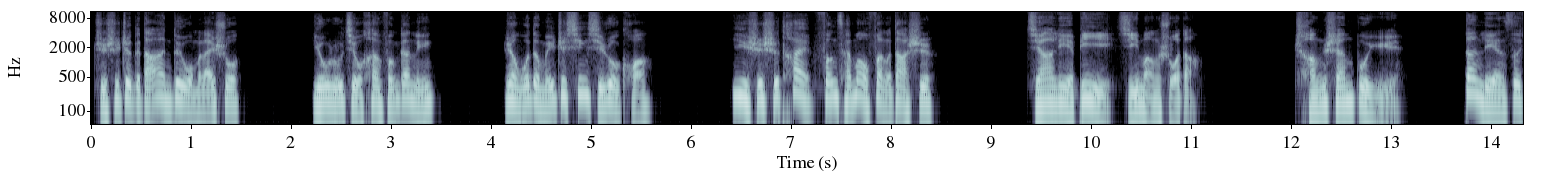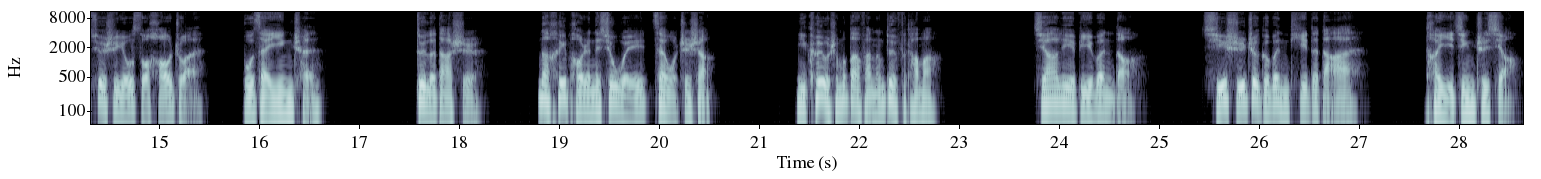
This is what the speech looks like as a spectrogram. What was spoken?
只是这个答案对我们来说，犹如久旱逢甘霖，让我等为之欣喜若狂，一时失态，方才冒犯了大师。加列毕急忙说道。长山不语，但脸色却是有所好转，不再阴沉。对了，大师，那黑袍人的修为在我之上，你可有什么办法能对付他吗？加列毕问道。其实这个问题的答案。他已经知晓，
